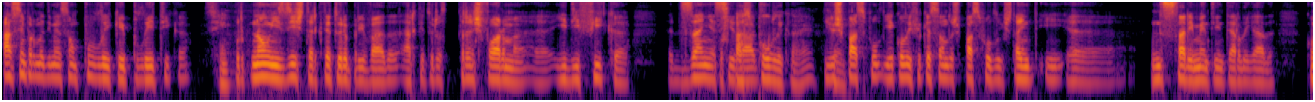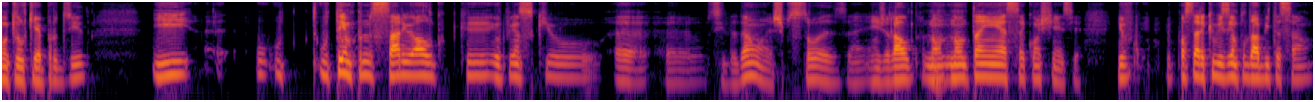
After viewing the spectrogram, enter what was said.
há sempre uma dimensão pública e política, Sim. porque não existe arquitetura privada, a arquitetura transforma, uh, edifica, desenha a cidade. O espaço público, não é? E, o espaço, e a qualificação do espaço público está in, uh, necessariamente interligada com aquilo que é produzido. E uh, o, o, tempo necessário é algo que eu penso que o, o cidadão, as pessoas em geral, não, uhum. não têm essa consciência. Eu, eu posso dar aqui o exemplo da habitação,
